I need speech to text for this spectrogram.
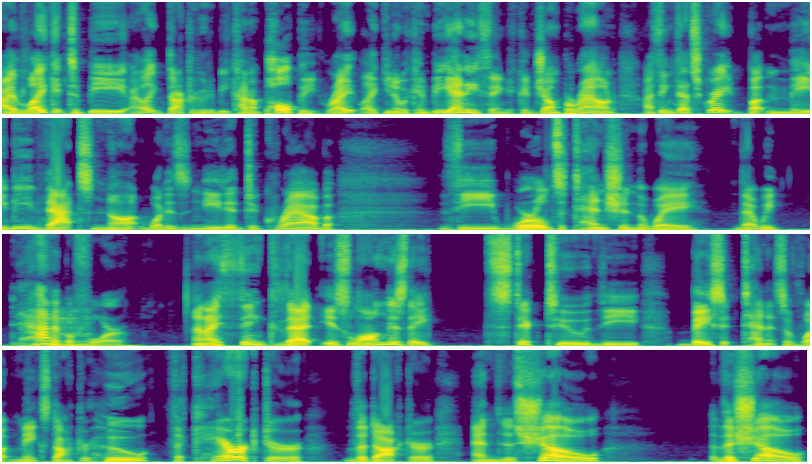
i like it to be i like doctor who to be kind of pulpy right? Like you know it can be anything. It can jump around. I think that's great. But maybe that's not what is needed to grab the world's attention the way that we had it before. And i think that as long as they stick to the basic tenets of what makes doctor who the character the doctor and the show the show,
